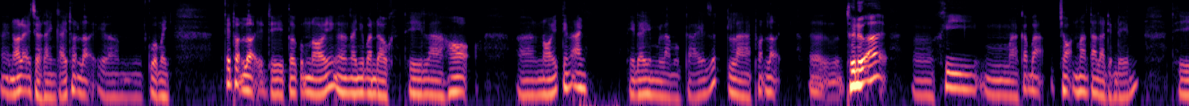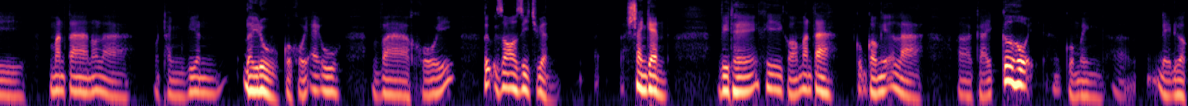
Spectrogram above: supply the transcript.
Nó lại trở thành cái thuận lợi uh, của mình. Cái thuận lợi thì tôi cũng nói uh, ngay như ban đầu thì là họ uh, nói tiếng Anh. Thì đây là một cái rất là thuận lợi. Uh, thứ nữa uh, khi mà các bạn chọn Manta là điểm đến thì Manta nó là một thành viên đầy đủ của khối EU và khối tự do di chuyển ờ, Schengen. Vì thế khi có Manta cũng có nghĩa là uh, cái cơ hội của mình uh, để được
